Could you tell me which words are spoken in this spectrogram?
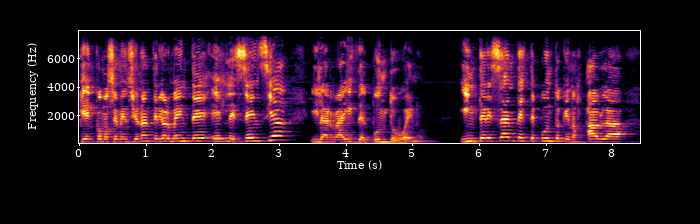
quien como se mencionó anteriormente es la esencia y la raíz del punto bueno. Interesante este punto que nos habla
